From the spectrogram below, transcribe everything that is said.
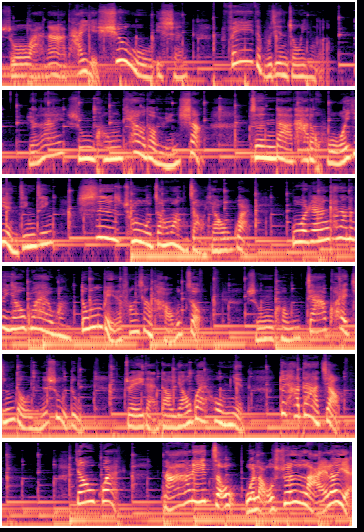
说完啊，他也咻一声飞得不见踪影了。原来孙悟空跳到云上，睁大他的火眼金睛，四处张望找妖怪。果然看到那个妖怪往东北的方向逃走，孙悟空加快筋斗云的速度，追赶到妖怪后面，对他大叫：“妖怪，哪里走？我老孙来了耶！”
